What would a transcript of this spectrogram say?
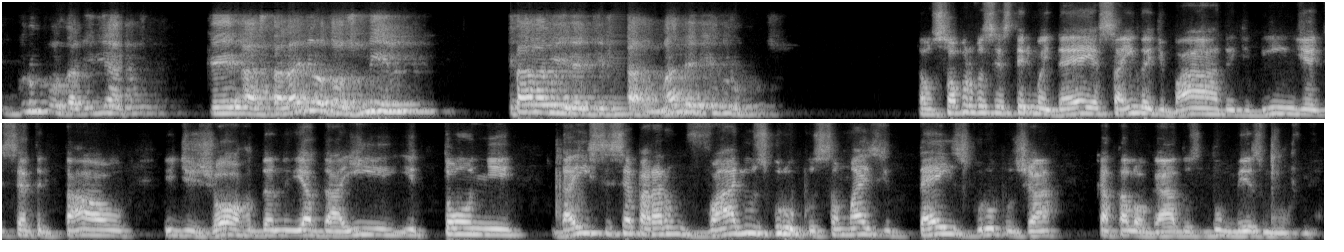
grupos davidianos que hasta el año 2000 estaban identificados, más de 10 grupos. Então, só para vocês terem uma ideia, saindo de Barden, de Bindia, etc e tal, e de Jordan, e Adaí, e Tony, daí se separaram vários grupos, são mais de 10 grupos já catalogados do mesmo movimento.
